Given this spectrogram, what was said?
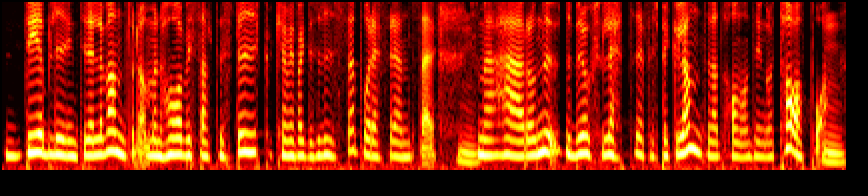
Det blir inte relevant för dem. Men har vi statistik och kan vi faktiskt visa på referenser Mm. som är här och nu, då blir det också lättare för spekulanten att ha någonting att ta på. Mm.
